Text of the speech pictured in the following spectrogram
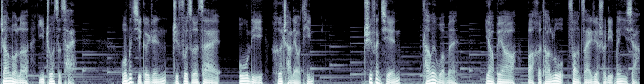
张罗了一桌子菜。我们几个人只负责在屋里喝茶聊天。吃饭前，他问我们，要不要把核桃露放在热水里温一下？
